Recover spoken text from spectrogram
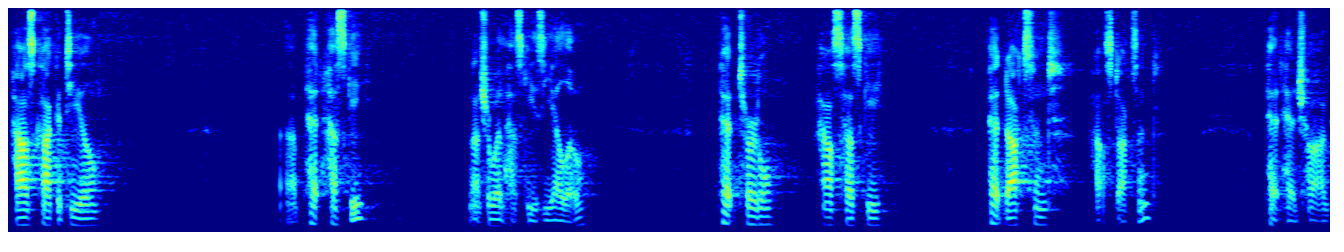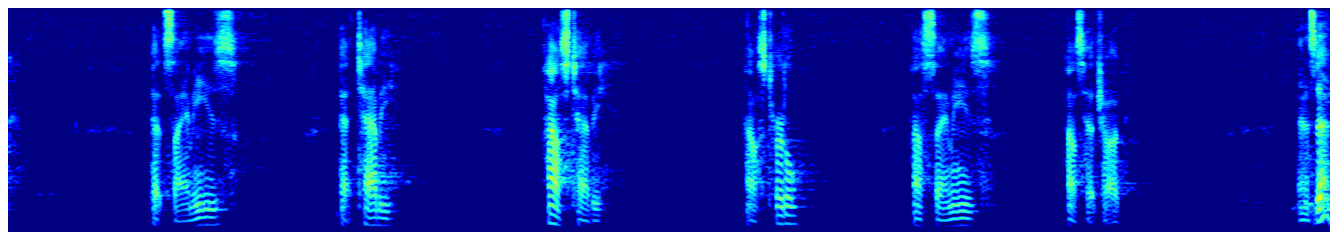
House cockatiel. Uh, pet husky. Not sure why the husky is yellow. Pet turtle. House husky. Pet dachshund. House dachshund. Pet hedgehog. Pet Siamese. Pet tabby. House tabby. House turtle. House Siamese. House hedgehog. And it's done.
